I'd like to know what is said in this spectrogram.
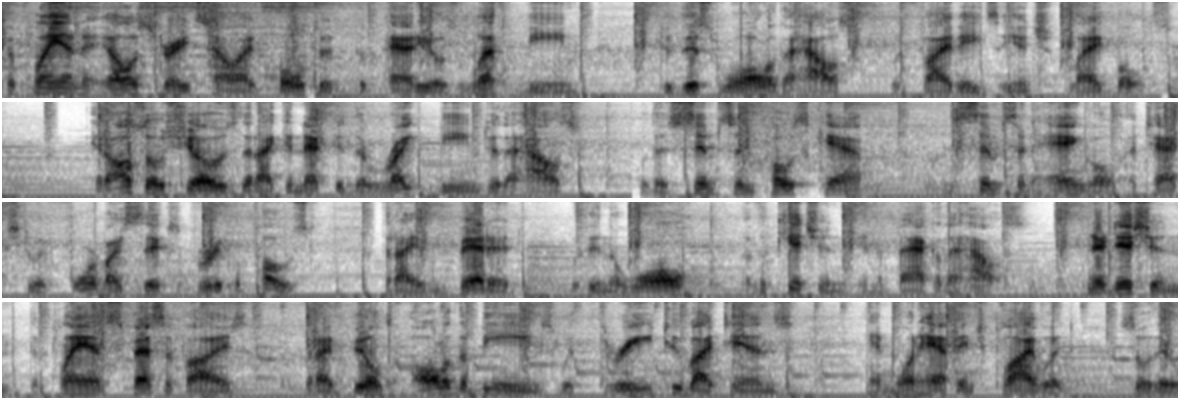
The plan illustrates how I bolted the patio's left beam to this wall of the house with 5 8 inch lag bolts. It also shows that I connected the right beam to the house with a Simpson post cap and Simpson angle attached to a 4x6 vertical post that I embedded within the wall of the kitchen in the back of the house. In addition, the plan specifies that I built all of the beams with three 2x10s and 1 half inch plywood so their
